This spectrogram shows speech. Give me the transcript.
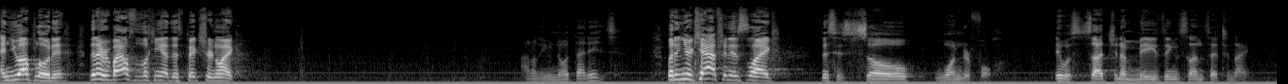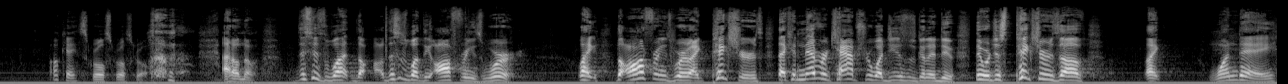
and you upload it, then everybody else is looking at this picture and like, I don't even know what that is. But in your caption, it's like, this is so wonderful. It was such an amazing sunset tonight. Okay, scroll, scroll, scroll. I don't know. This is what the this is what the offerings were. Like the offerings were like pictures that could never capture what Jesus was going to do. They were just pictures of like one day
